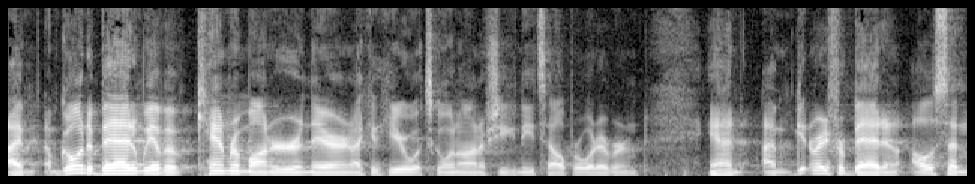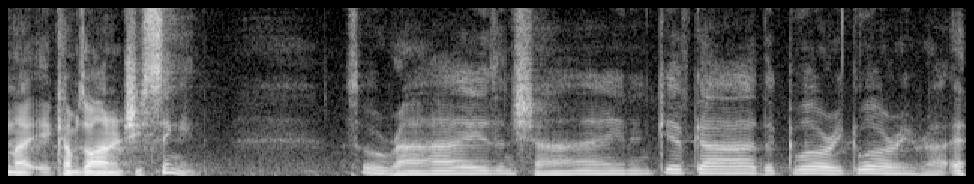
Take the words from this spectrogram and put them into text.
I'm, I'm going to bed, and we have a camera monitor in there, and I can hear what's going on if she needs help or whatever. And, and I'm getting ready for bed, and all of a sudden I, it comes on, and she's singing. So rise and shine and give God the glory, glory, right?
